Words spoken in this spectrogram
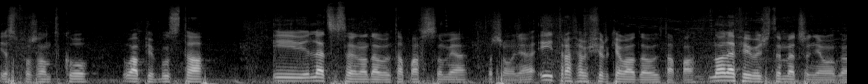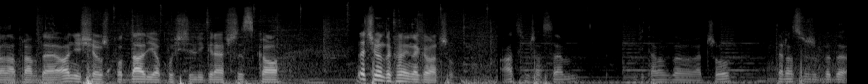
jest w porządku, łapie boosta i lecę sobie na double tapa w sumie, czemu nie? I trafiam siurkiem na double tapa. No lepiej być w tym meczu nie mogło naprawdę. Oni się już poddali, opuścili grę, wszystko. Lecimy do kolejnego meczu. A tymczasem witamy w nowym meczu. Teraz już będę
